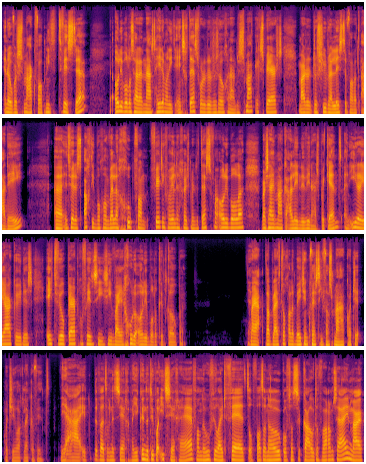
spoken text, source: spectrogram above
en over smaak valt niet te twisten. De oliebollen zouden daarnaast helemaal niet eens getest worden door de zogenaamde smaakexperts, maar door, door journalisten van het AD. Eh, in 2018 begon wel een groep van 14 vrijwilligers met het testen van oliebollen, maar zij maken alleen de winnaars bekend. En ieder jaar kun je dus eventueel per provincie zien waar je goede oliebollen kunt kopen. Ja. Maar ja, dat blijft toch wel een beetje een kwestie van smaak, wat je, wat je heel erg lekker vindt. Ja, ik, dat wil ik net zeggen. Maar je kunt natuurlijk wel iets zeggen, hè, van de hoeveelheid vet of wat dan ook. Of dat ze koud of warm zijn. Maar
